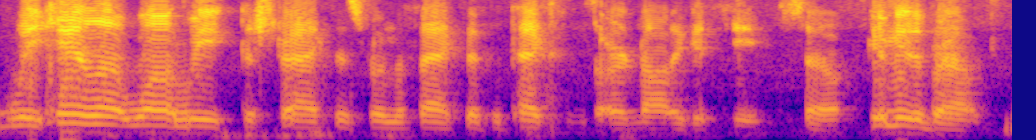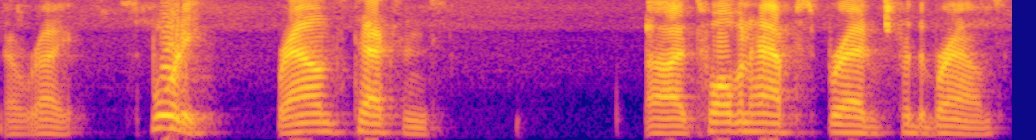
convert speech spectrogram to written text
We can't let one week distract us from the fact that the Texans are not a good team. So give me the Browns. All right. Sporty, Browns, Texans. Uh, 12 and a half spread for the Browns.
